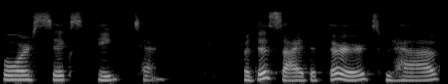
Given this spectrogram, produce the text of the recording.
4, 6, 8, 10. For this side, the thirds, we have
